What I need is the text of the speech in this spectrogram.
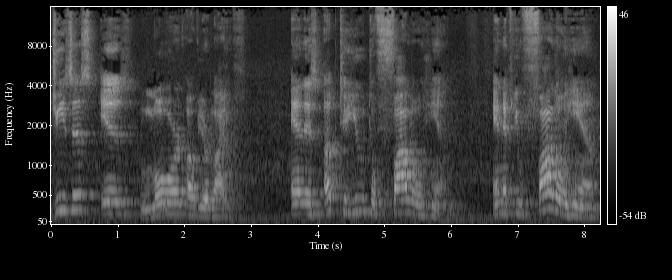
Jesus is Lord of your life. And it's up to you to follow him. And if you follow him,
